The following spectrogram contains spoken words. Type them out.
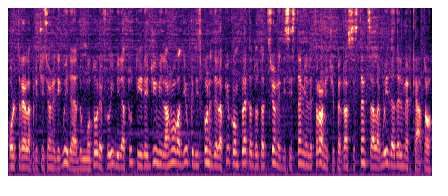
Oltre alla precisione di guida e ad un motore fruibile a tutti i regimi, la nuova Duke dispone della più completa dotazione di sistemi elettronici per l'assistenza alla guida del mercato,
